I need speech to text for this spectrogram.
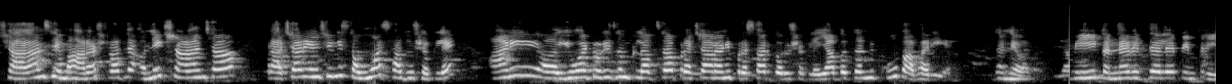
शाळांचे महाराष्ट्रातल्या अनेक शाळांच्या प्राचार्यांशी मी संवाद साधू शकले आणि युवा टुरिझम क्लबचा प्रचार आणि प्रसार करू शकले. याबद्दल मी खूप आभारी आहे. धन्यवाद. मी कन्या विद्यालय पिंपरी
